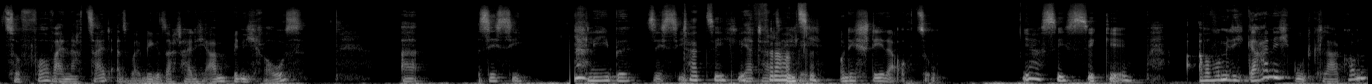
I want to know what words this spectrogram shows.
zur Vorweihnachtszeit, also weil wie gesagt, Heiligabend bin ich raus, äh, Sissi. Ich liebe Sissi. Tatsächlich, Ja, Franzl. tatsächlich. Und ich stehe da auch zu. Ja, sicke. Aber womit ich gar nicht gut klarkomme,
